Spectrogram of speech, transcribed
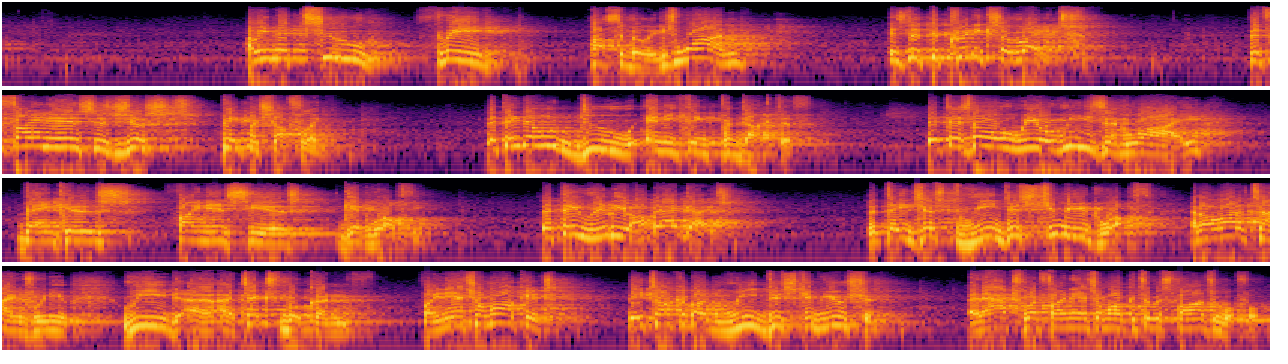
I mean, there are two, three possibilities. One is that the critics are right, that finance is just paper shuffling, that they don't do anything productive, that there's no real reason why bankers, financiers get wealthy. That they really are bad guys. That they just redistribute wealth. And a lot of times when you read a, a textbook on financial markets, they talk about redistribution. And that's what financial markets are responsible for.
